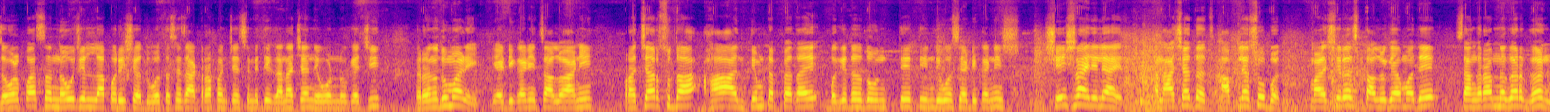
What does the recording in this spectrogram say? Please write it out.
जवळपास नऊ जिल्हा परिषद व तसेच अठरा पंचायत समिती घनाच्या निवडणुकीची रणधुमाळी या ठिकाणी चालू आणि प्रचारसुद्धा हा अंतिम टप्प्यात आहे. बघितलं दोन ते तीन दिवस या ठिकाणी शेष राहिलेले आहेत. आणि अशातच आपल्यासोबत माळशिरस तालुक्यामध्ये संग्रामनगर गण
